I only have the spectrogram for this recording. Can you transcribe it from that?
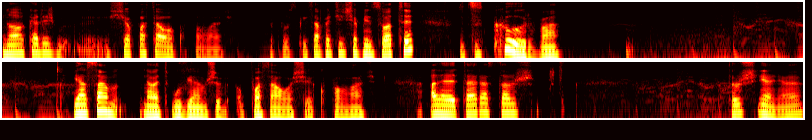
No, kiedyś y, się opłacało kupować wypustki. Za 25 zł? To kurwa. Ja sam nawet mówiłem, że opłacało się kupować. Ale teraz to już. To już nie, nie?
